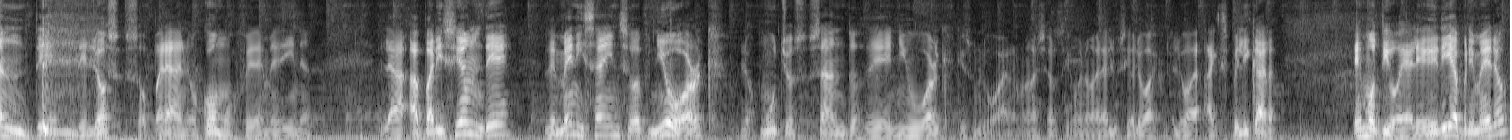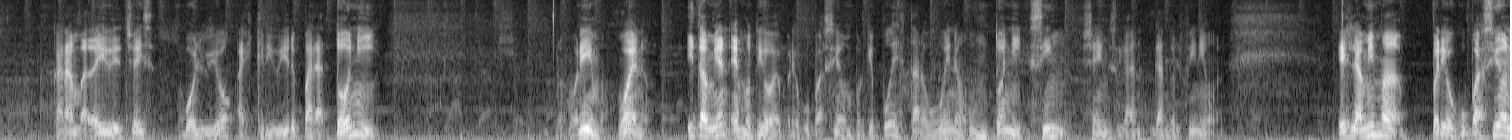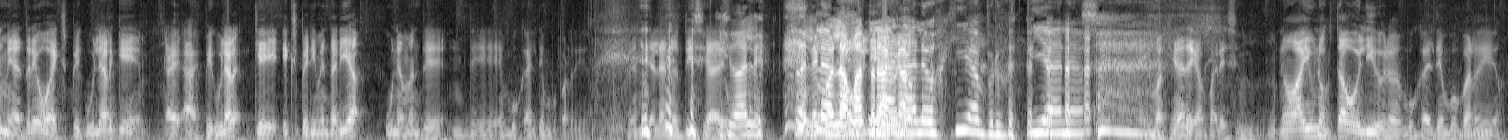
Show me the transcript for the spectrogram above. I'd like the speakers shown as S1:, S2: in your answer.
S1: Amante de los soprano como Fede Medina, la aparición de The Many Saints of Newark, los muchos santos de Newark, que es un lugar en Nueva Jersey, bueno, ahora Lucía lo va, a explicar, es motivo de alegría primero. Caramba, David Chase volvió a escribir para Tony. Nos morimos. Bueno. Y también es motivo de preocupación, porque puede estar bueno un Tony sin James Gan- Gandolfini. Es la misma preocupación, me atrevo a especular que a, a especular que experimentaría un amante de En busca del tiempo perdido. Frente a la noticia de
S2: Y
S1: un-
S2: dale, dale con la matraca.
S1: libro.
S3: analogía prustiana.
S1: Eh, Imagínate que aparece un, no hay un octavo libro de En busca del tiempo perdido.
